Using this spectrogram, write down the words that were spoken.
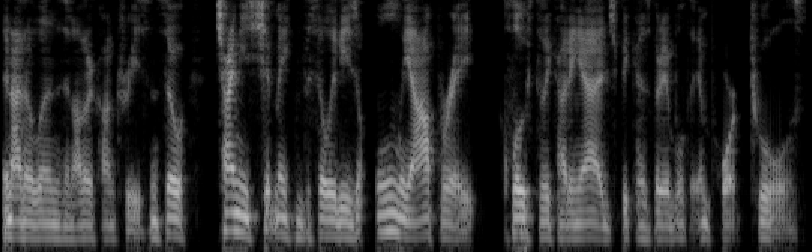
the Netherlands, and other countries. And so Chinese chip making facilities only operate close to the cutting edge because they're able to import tools.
